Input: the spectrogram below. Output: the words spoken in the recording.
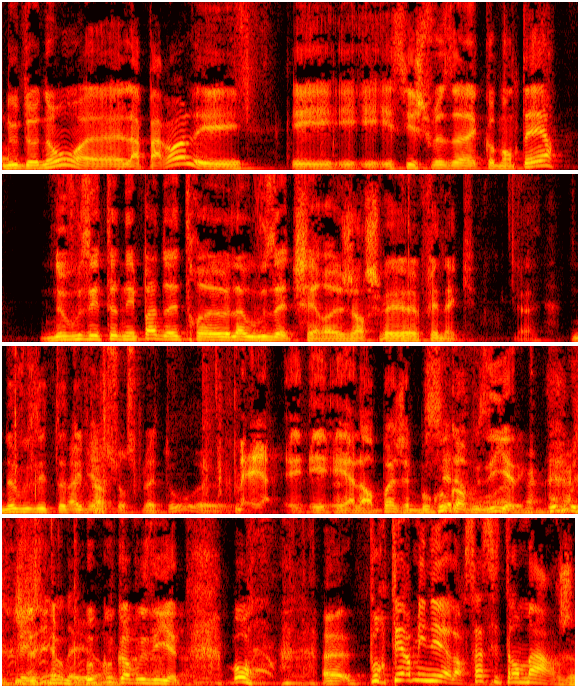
Nous donnons euh, la parole et, et, et- et si je faisais un commentaire, ne vous étonnez pas d'être euh, là où vous êtes, cher euh, Georges Fe- Fenech. Ne vous étonnez pas. sur ce plateau. euh, Mais, et, alors moi j'aime beaucoup quand vous y êtes. beaucoup de plaisir, beaucoup quand vous y êtes. Bon, euh, pour terminer, alors ça c'est en marge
